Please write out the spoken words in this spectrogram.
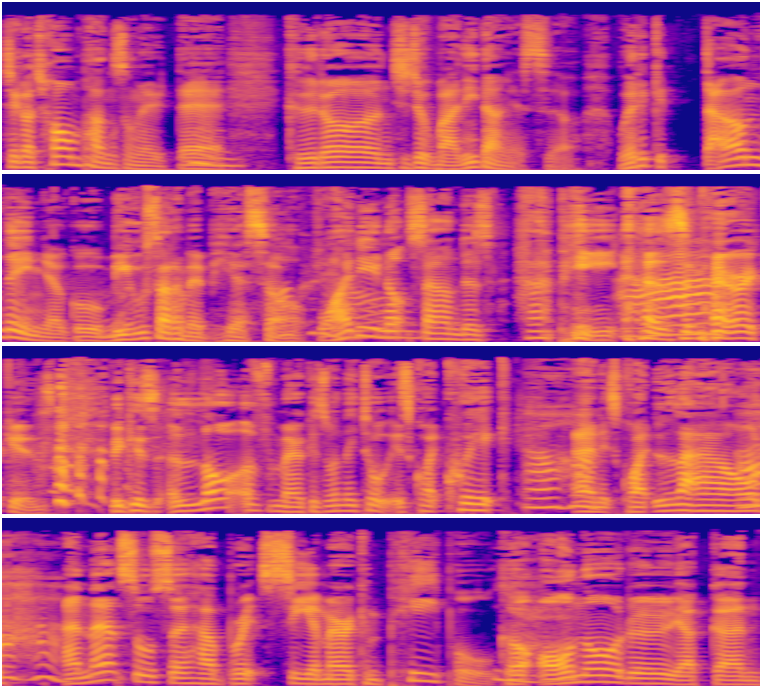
제가 처음 방송할 때 그런 지적 많이 당했어요. 왜 이렇게 다운돼 있냐고 미국 사람에 비해서. 아, Why do you 그래요? not sound as happy as 아. Americans? Because a lot of Americans when they talk it's quite quick and it's quite loud 아하. and that's also how Brits see American people. 그 Yeah. 언어를 약간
